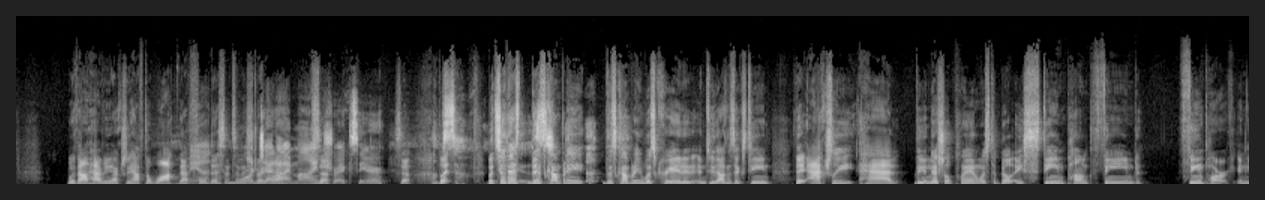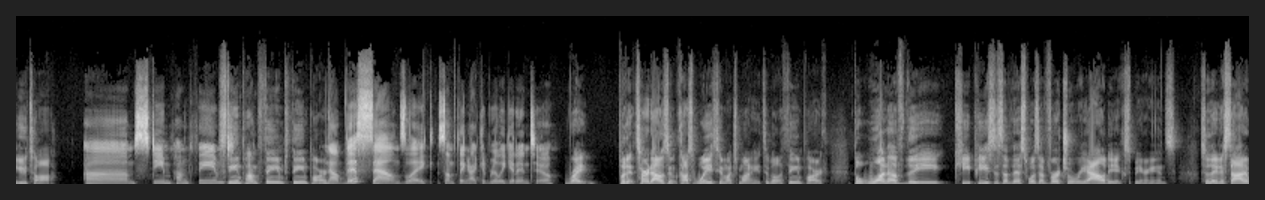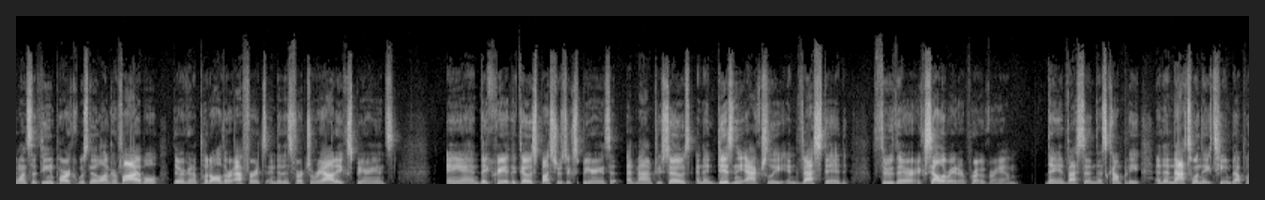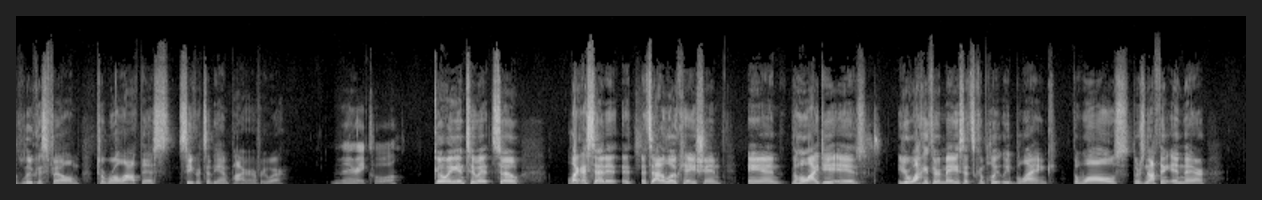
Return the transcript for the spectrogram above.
without having to actually have to walk that full Man, distance in a more straight Jedi line. mind So- tricks here. So, but so but so this this company this company was created in 2016. They actually had the initial plan was to build a steampunk themed theme park in Utah. Um, steampunk themed. Steampunk themed theme park. Now this sounds like something I could really get into. Right. But it turned out it was going to cost way too much money to build a theme park. But one of the key pieces of this was a virtual reality experience. So they decided once the theme park was no longer viable, they were going to put all their efforts into this virtual reality experience. And they created the Ghostbusters experience at, at Madame Tussauds. And then Disney actually invested through their accelerator program. They invested in this company. And then that's when they teamed up with Lucasfilm to roll out this Secrets of the Empire everywhere Very cool. going into it, so like I said, it, it it's at a location, and the whole idea is you're walking through a maze that's completely blank. The walls, there's nothing in there,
